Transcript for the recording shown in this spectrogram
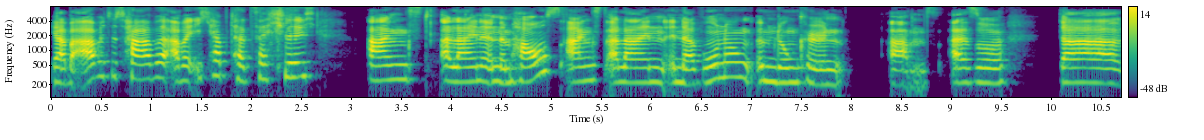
ja bearbeitet habe, aber ich habe tatsächlich Angst alleine in einem Haus, Angst allein in der Wohnung im Dunkeln abends. Also da,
